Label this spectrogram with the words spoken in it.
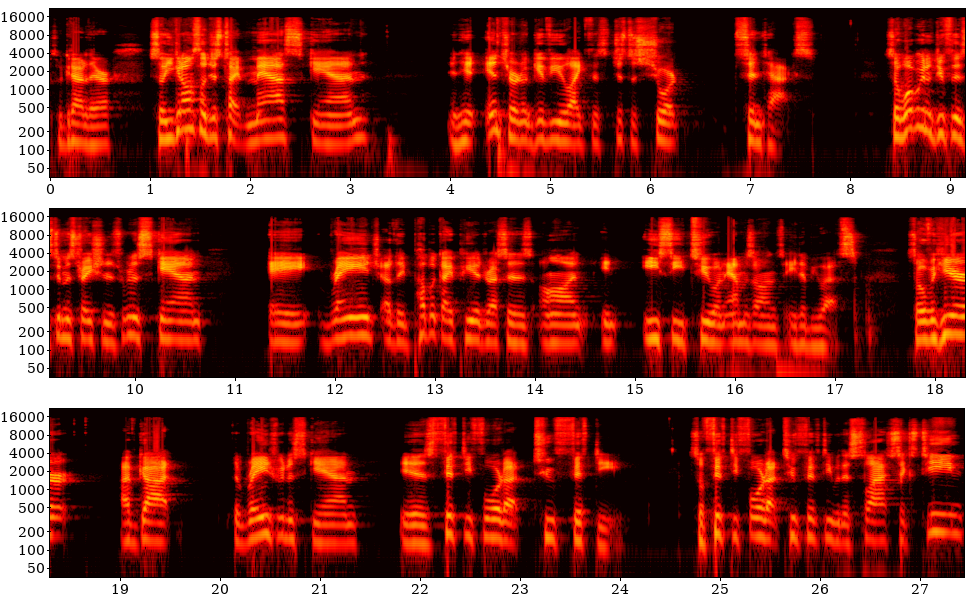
So get out of there. So you can also just type Masscan and hit enter, and it'll give you like this, just a short syntax. So what we're going to do for this demonstration is we're going to scan a range of the public IP addresses on in EC2 on Amazon's AWS. So over here, I've got the range we're going to scan is 54.250. So 54.250 with a slash 16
